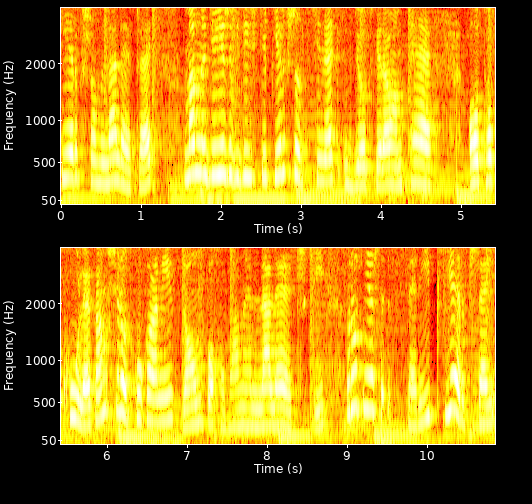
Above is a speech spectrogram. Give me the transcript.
pierwszą laleczek. Mam nadzieję, że widzieliście pierwszy odcinek, gdzie otwierałam te oto kule. Tam w środku, kochani, są pochowane laleczki. Również z serii pierwszej.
